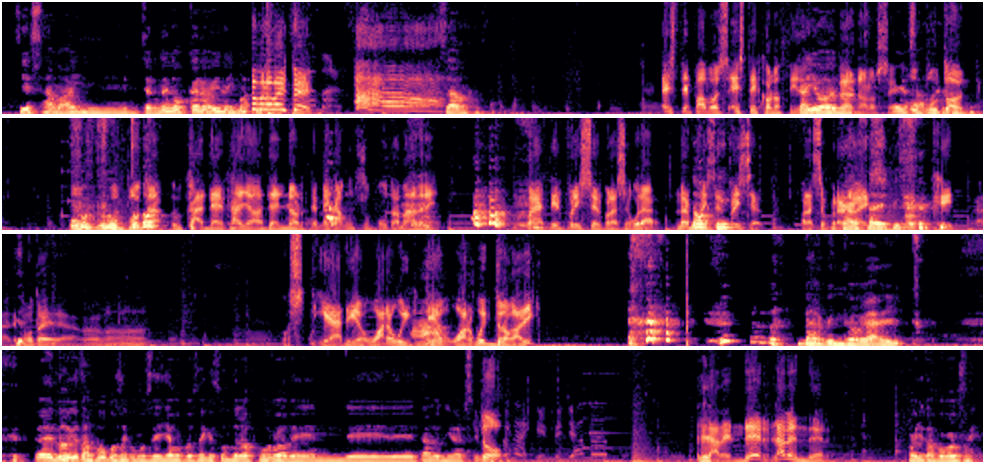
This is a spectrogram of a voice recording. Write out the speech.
Sí, es Sama. Ay, internet no carga bien la imagen. número 20. ¡Ah! Sama. Este pavo es este es conocido. Cayó pero no lo sé. Un putón. Un, un puta, del, del norte. Me cago en su puta madre. Voy a decir Freezer para asegurar. No es No, Freezer, Hit. Freezer. Para asegurar. Cabeza de es. Hit. Ah, qué puta idea. No, no, no. Hostia, tío. Warwick, Ah. tío. Warwick drogadicto. Darwin drogadicto. Eh, no, yo tampoco sé cómo se llama, pero sé que son de los furros de, de, de tal universo. El personaje se llama La vender, la vender. Pues yo tampoco lo sé.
